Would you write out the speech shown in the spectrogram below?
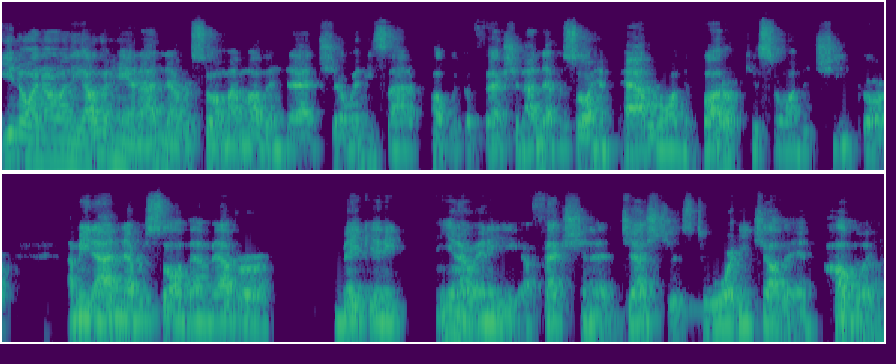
you know, and on the other hand, I never saw my mother and dad show any sign of public affection. I never saw him pat her on the butt or kiss her on the cheek, or I mean, I never saw them ever make any, you know, any affectionate gestures toward each other in public. Uh,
